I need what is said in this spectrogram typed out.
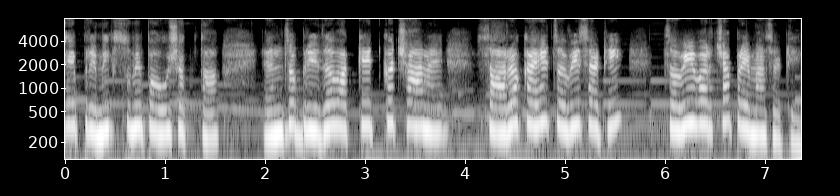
हे प्रेमिक्स तुम्ही पाहू शकता. यांचं ब्रीद वाक्य इतकं छान आहे. सारं काही चवीसाठी चवीवरच्या प्रेमासाठी.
